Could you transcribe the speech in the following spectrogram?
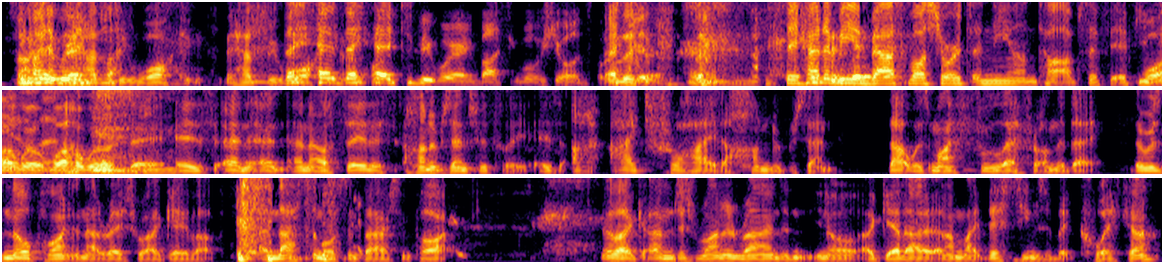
so have they been had to be walking. They had to be They walking. had they at that had to be wearing basketball shorts. Listen. They had to be in basketball shorts and neon tops. If if you what I will, them, what I will say is, and, and, and I'll say this 100% truthfully, is I, I tried 100%. That was my full effort on the day. There was no point in that race where I gave up. And that's the most embarrassing part. Like, I'm just running around and, you know, I get out and I'm like, this seems a bit quicker.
